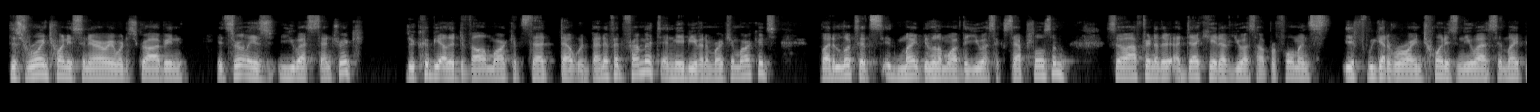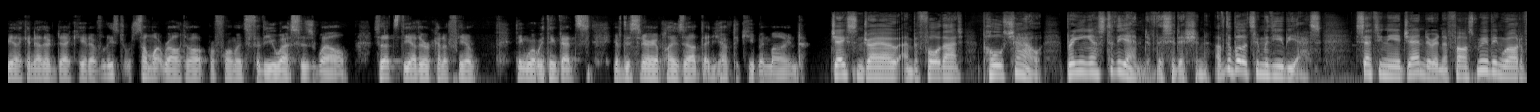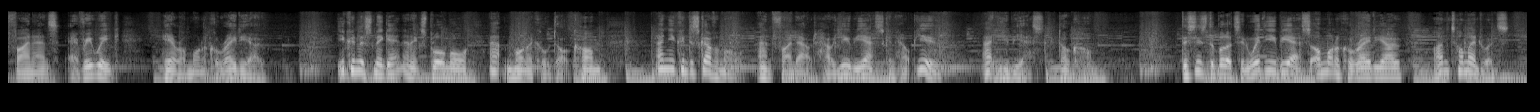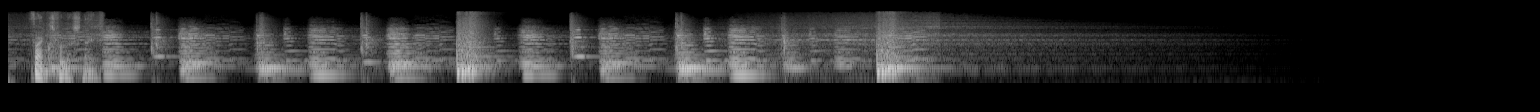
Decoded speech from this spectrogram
This Roaring Twenty scenario we're describing, it certainly is U.S. centric. There could be other developed markets that that would benefit from it, and maybe even emerging markets but it looks at it might be a little more of the U.S. exceptionalism. So after another a decade of U.S. outperformance, if we get a roaring twenties in the U.S., it might be like another decade of at least somewhat relative outperformance for the U.S. as well. So that's the other kind of you know thing where we think that's if the scenario plays out that you have to keep in mind. Jason Draho, and before that, Paul Hsiao, bringing us to the end of this edition of the Bulletin with UBS, setting the agenda in the fast moving world of finance every week here on Monocle Radio. You can listen again and explore more at monocle.com and you can discover more and find out how UBS can help you at ubs.com. This is the Bulletin with UBS on Monocle Radio. I'm Tom Edwards. Thanks for listening.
